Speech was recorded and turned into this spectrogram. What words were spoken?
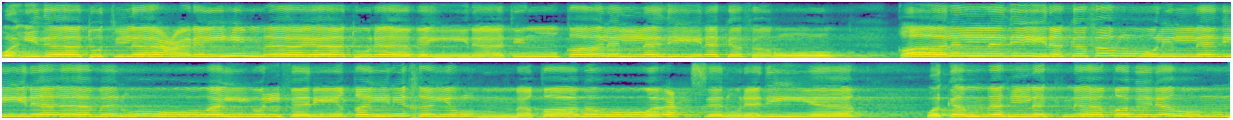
وإذا تتلى عليهم آياتنا بينات قال الذين كفروا قال الذين كفروا للذين آمنوا أي الفريقين خير مقاما وأحسن نديا وكم أهلكنا قبلهم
